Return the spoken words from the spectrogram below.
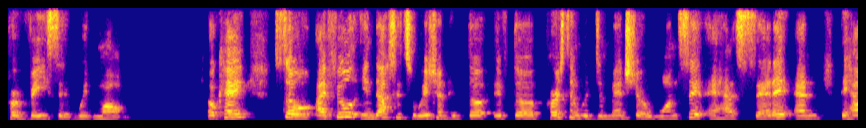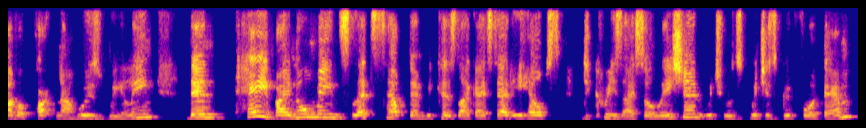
pervasive with mom Okay, so I feel in that situation, if the if the person with dementia wants it and has said it, and they have a partner who is willing, then hey, by no means let's help them because, like I said, it helps decrease isolation, which was which is good for them,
